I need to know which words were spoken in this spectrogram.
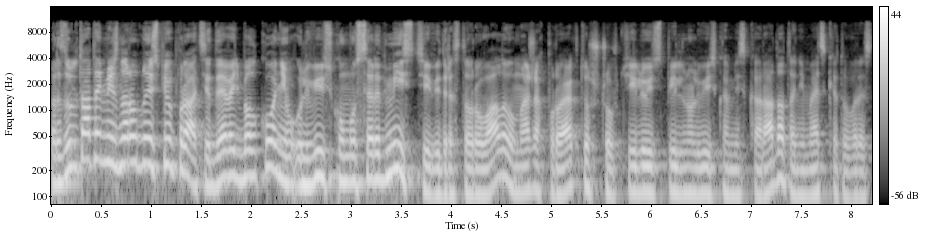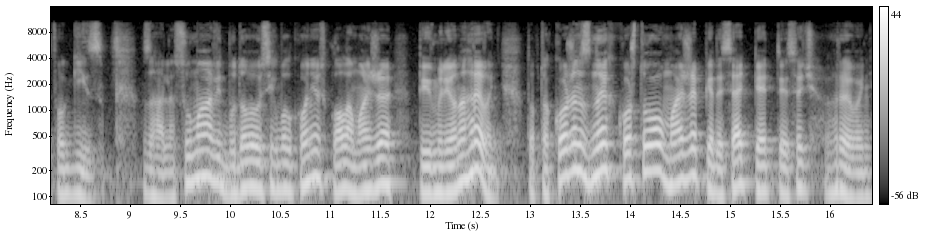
Результати міжнародної співпраці дев'ять балконів у львівському середмісті відреставрували у межах проекту, що втілюють спільно Львівська міська рада та німецьке товариство ГІЗ. Загальна сума відбудови усіх балконів склала майже півмільйона гривень. Тобто кожен з них коштував майже 55 тисяч гривень.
